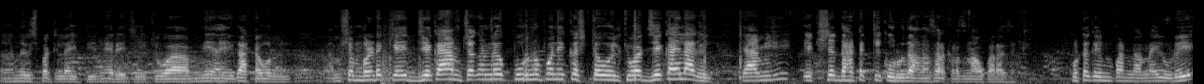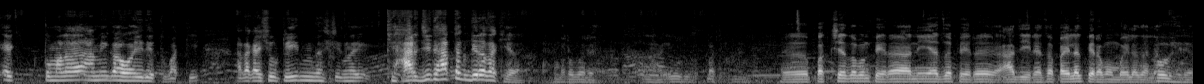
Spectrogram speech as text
अं, नरेश पाटील आहेत ते नेऱ्याचे किंवा मी आहे घाटावर. आम्ही शंभर टक्के जे काय आमच्याकडनं पूर्णपणे कष्ट होईल किंवा जे काय लागेल ते आम्ही एकशे दहा टक्के करू दादा सरकारचं नाव करायसाठी. कुठं काही पडणार नाही. एवढे एक तुम्हाला आम्ही गावाही देतो. बाकी आता काय शेवटी नश- न- हारजीत हा तकदिराचा खेळ आहे. बरोबर आहे. अ, पक्षाचा पण फेरा आणि याचा फेर आज हिऱ्याचा पहिलाच फेरा मुंबईला झाला. हो पाहिजे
